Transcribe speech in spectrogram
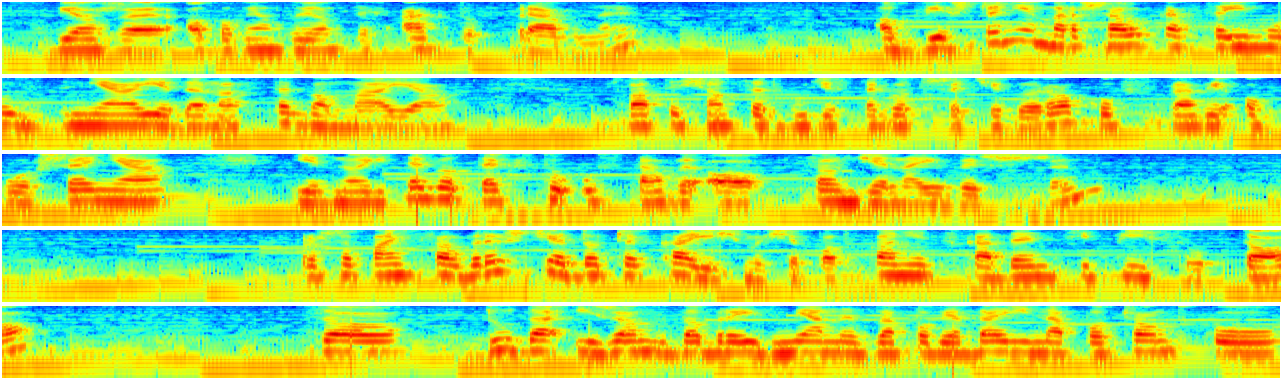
w zbiorze obowiązujących aktów prawnych, obwieszczenie marszałka Sejmu z dnia 11 maja 2023 roku w sprawie ogłoszenia jednolitego tekstu ustawy o Sądzie Najwyższym. Proszę Państwa, wreszcie doczekaliśmy się pod koniec kadencji PiSu to, co Duda i rząd dobrej zmiany zapowiadali na początku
